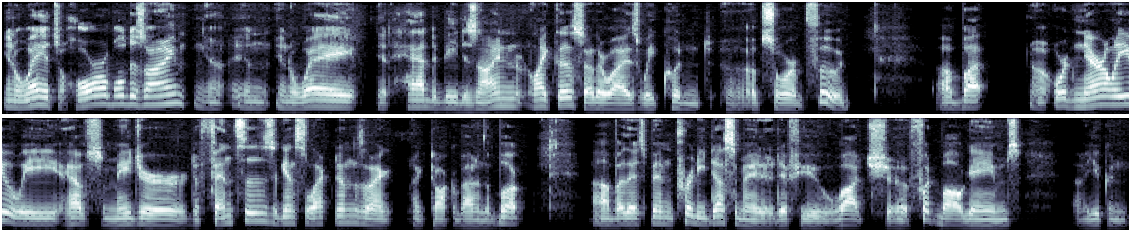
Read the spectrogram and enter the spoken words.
in a way, it's a horrible design. In, in a way, it had to be designed like this, otherwise, we couldn't uh, absorb food. Uh, but uh, ordinarily, we have some major defenses against lectins, I, I talk about in the book. Uh, but it's been pretty decimated. If you watch uh, football games, uh, you can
